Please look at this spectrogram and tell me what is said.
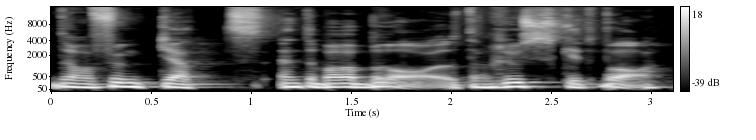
det har funkat, inte bara bra, utan ruskigt bra.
